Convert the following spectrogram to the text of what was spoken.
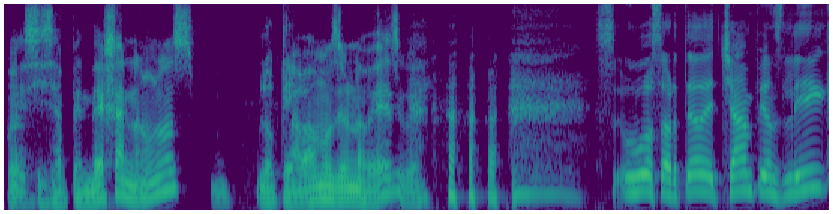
Pues si se apendejan unos, lo clavamos de una vez, güey. Hubo sorteo de Champions League.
